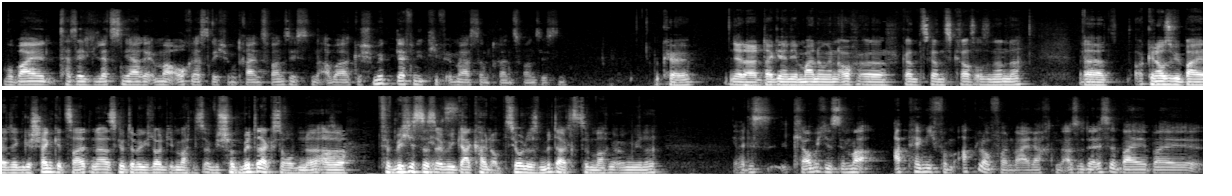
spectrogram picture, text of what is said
wobei tatsächlich die letzten Jahre immer auch erst Richtung 23. Aber geschmückt definitiv immer erst am 23. Okay. Ja, da, da gehen die Meinungen auch äh, ganz, ganz krass auseinander. Äh, genauso wie bei den Geschenkezeiten. Ne? Also Es gibt ja wirklich Leute, die machen das irgendwie schon mittags rum. Ne? Also für mich ist das Jetzt- irgendwie gar keine Option, das mittags zu machen irgendwie. Ne? Ja, aber das, glaube ich, ist immer abhängig vom Ablauf von Weihnachten. Also da ist ja bei, bei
